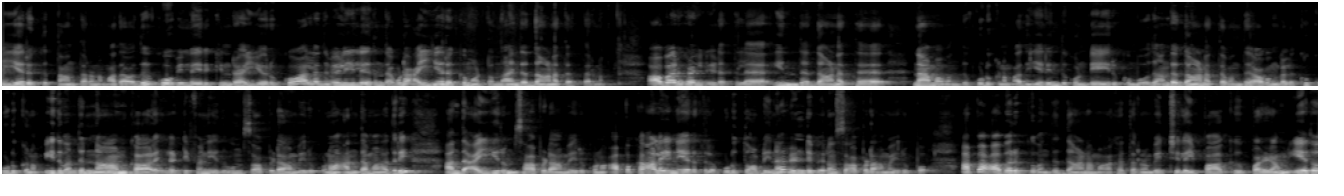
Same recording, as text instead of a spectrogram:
ஐயருக்குத்தான் தரணும். அதாவது கோவிலில் இருக்கின்ற ஐயருக்கோ அல்லது வெளியில் இருந்தால் கூட ஐயருக்கு மட்டும்தான் இந்த தானத்தை தரணும். அவர்கள் இடத்துல இந்த தானத்தை நாம் வந்து கொடுக்கணும். அது எரிந்து கொண்டே இருக்கும்போது அந்த தானத்தை வந்து அவங்களுக்கு கொடுக்கணும். இது வந்து நாம் காலையில் டிஃபன் எதுவும் சாப்பிடாமல் இருக்கணும். அந்த மாதிரி அந்த ஐயரும் சாப்பிடாமல் இருக்கணும். அப்போ காலை நேரத்தில் கொடுத்தோம் அப்படின்னா ரெண்டு பேரும் சாப்பிடாமல் இருப்போம். அப்போ அவருக்கு வந்து தானமாக தரணும். வெற்றிலை பாக்கு பழம் ஏதோ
